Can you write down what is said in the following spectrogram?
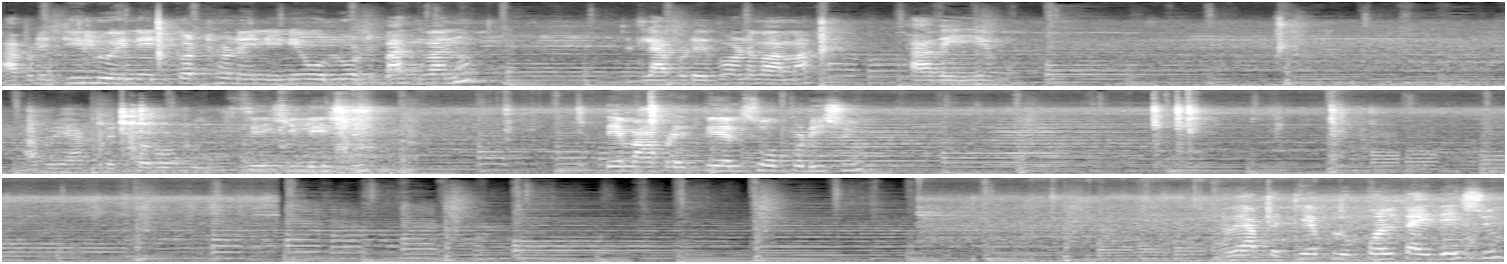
આપણે ઢીલો એને કઠણ એવો લોટ બાંધવાનો. એટલે આપણે વણવામાં ફાવે એમ. હવે આપણે પરોઠું શેકી લઈશું તેમાં આપણે તેલ સોપડીશું. હવે આપણે થેપલું પલટાઈ દઈશું.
